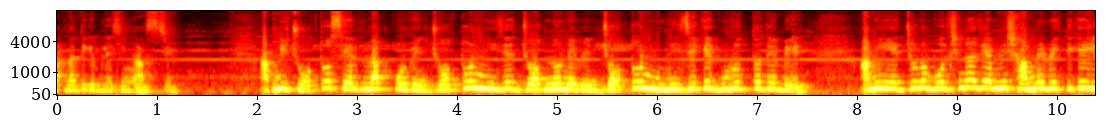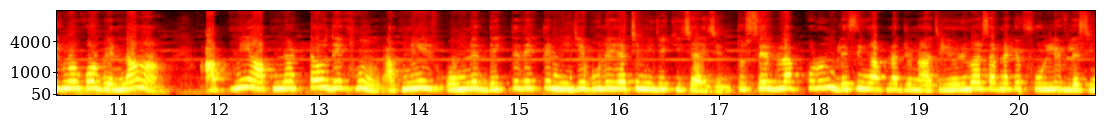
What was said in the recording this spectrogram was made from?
আপনার দিকে ব্লেসিং আসছে। আপনি যত সেলফ লাভ করবেন, যত নিজের যত্ন নেবেন, যত নিজেকে গুরুত্ব দেবেন, আমি এর জন্য বলছি না যে আপনি সামনের ব্যক্তিকে ইগনোর করবেন, না। আপনি আপনারটাও দেখুন। আপনি অন্যের দেখতে দেখতে নিজে ভুলে যাচ্ছেন, নিজে কি চাইছেন। তো সেলফ লাভ করুন ব্লেসিং আপনার জন্য আছে। ইউনিভার্স আপনাকে ফুললি ব্লেসিং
